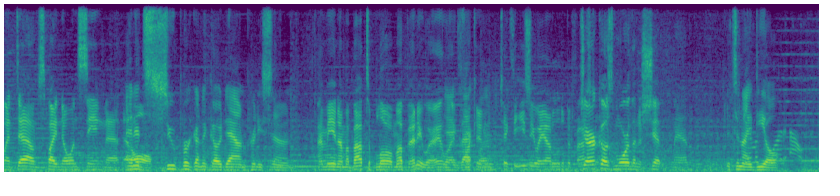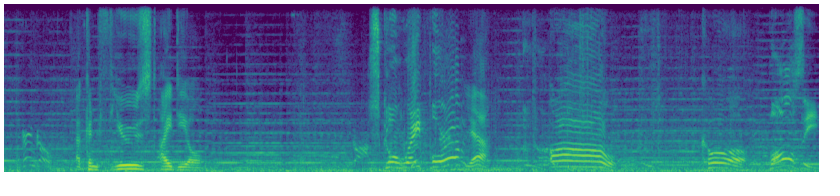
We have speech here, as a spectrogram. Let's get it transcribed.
went down despite no one seeing that at and all. it's super gonna go down pretty soon. I mean, I'm about to blow him up anyway. like, exactly. fucking take the easy way out a little bit faster. Jericho's more than a ship, man. It's an ideal, Slide out. Tango. a confused ideal. Just go right for him? Yeah. Oh, cool. ballsy.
